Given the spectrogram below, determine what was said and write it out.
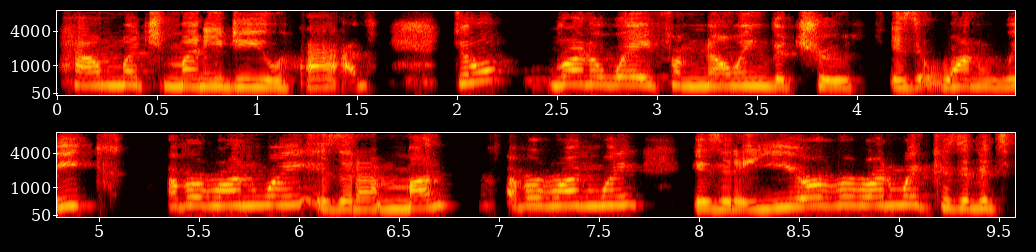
how much money do you have. Don't run away from knowing the truth. Is it one week of a runway? Is it a month of a runway? Is it a year of a runway? Because if it's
